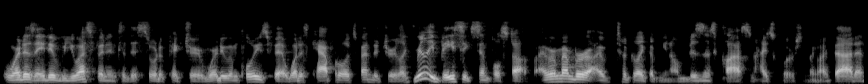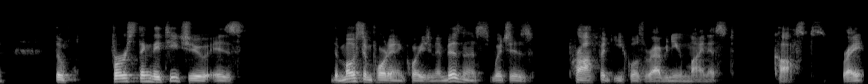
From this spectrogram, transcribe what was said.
where does AWS fit into this sort of picture? Where do employees fit? What is capital expenditure? Like really basic, simple stuff. I remember I took like a, you know, business class in high school or something like that. And the first thing they teach you is the most important equation in business, which is profit equals revenue minus costs, right?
